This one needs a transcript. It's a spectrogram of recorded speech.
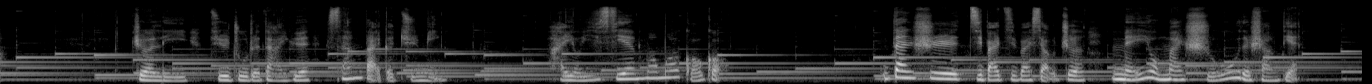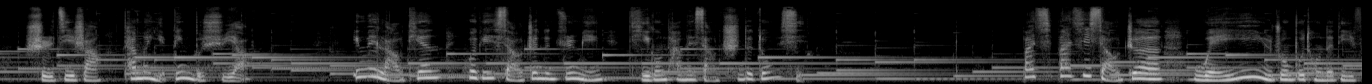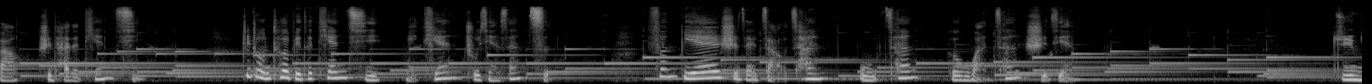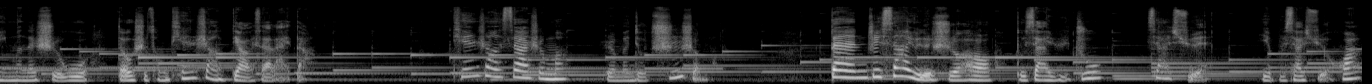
这里居住着大约三百个居民，还有一些猫猫狗狗。但是，鸡巴鸡巴小镇没有卖食物的商店。实际上，他们也并不需要，因为老天会给小镇的居民提供他们想吃的东西。吧唧吧唧小镇唯一与众不同的地方是它的天气。这种特别的天气每天出现三次，分别是在早餐、午餐和晚餐时间。居民们的食物都是从天上掉下来的。天上下什么，人们就吃什么。但这下雨的时候，不下雨珠，下雪，也不下雪花，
